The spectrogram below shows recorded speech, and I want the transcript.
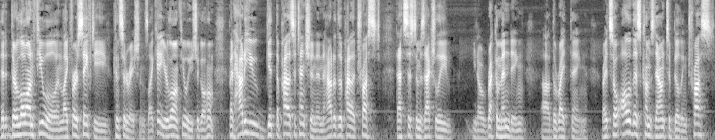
that they're low on fuel and like for safety considerations, like, hey, you're low on fuel, you should go home. But how do you get the pilot's attention and how does the pilot trust that system is actually, you know, recommending uh, the right thing, right? So all of this comes down to building trust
